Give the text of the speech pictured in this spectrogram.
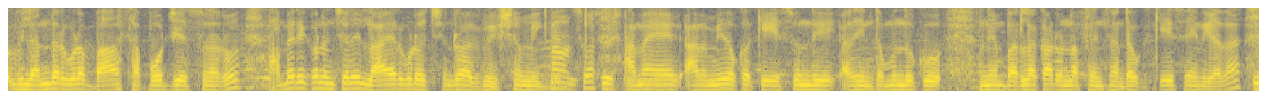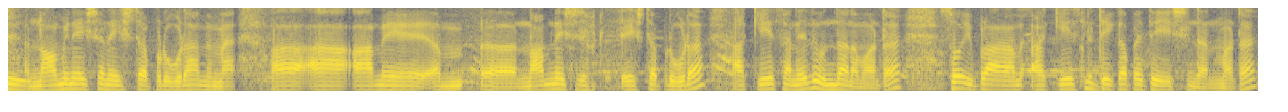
వీళ్ళందరూ కూడా బాగా సపోర్ట్ చేస్తున్నారు. అమెరికా నుంచి వెళ్ళి లాయర్ కూడా వచ్చిండ్రు అవి విషయం మీకు తెలుసు. ఆమె ఆమె మీద ఒక కేసు ఉంది. అది ఇంత ముందుకు నేను బర్లకాడు ఉన్న ఫ్రెండ్స్ అంటే ఒక కేసు అయింది కదా. నామినేషన్ వేసేటప్పుడు కూడా ఆమె ఆమె నామినేషన్ వేసేటప్పుడు కూడా ఆ కేసు అనేది ఉందన్నమాట. సో ఇప్పుడు ఆ- ఆ కేసుని టేకప్ అయితే వేసిండు అనమాట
